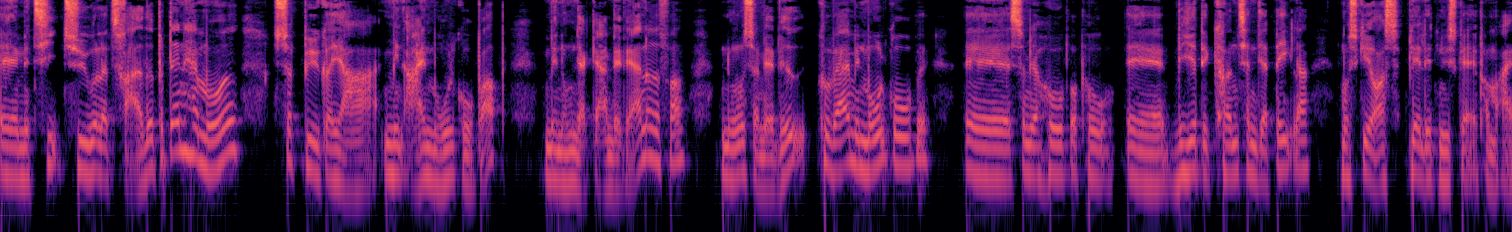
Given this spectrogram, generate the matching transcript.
øh, med 10, 20 eller 30. På den her måde, så bygger jeg min egen målgruppe op med nogen, jeg gerne vil være noget for. Nogen, som jeg ved kunne være min målgruppe øh, som jeg håber på, øh, via det content, jeg deler, måske også bliver lidt nysgerrig på mig.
